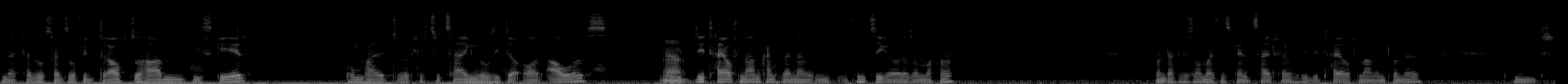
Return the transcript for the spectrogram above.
Und dann versuchst du halt so viel drauf zu haben, wie es geht, um halt wirklich zu zeigen, so sieht der Ort aus. Ja. Die Detailaufnahmen kannst du dann da mit einem 50er oder so machen. Und dafür ist auch meistens keine Zeit für irgendwelche Detailaufnahmen im Tunnel. Und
